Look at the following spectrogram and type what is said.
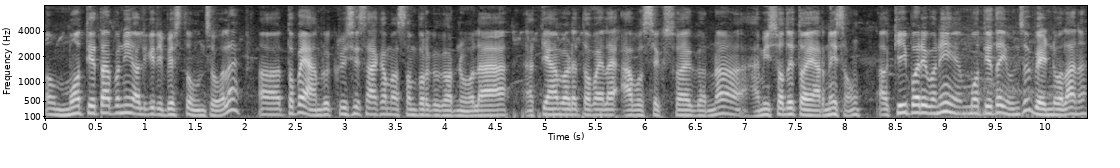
म त्यता पनि अलिकति व्यस्त हुन्छु होला। तपाईँ हाम्रो कृषि शाखामा सम्पर्क गर्नुहोला। त्यहाँबाट तपाईँलाई आवश्यक सहयोग गर्न हामी सधैँ तयार नै छौँ। केही पऱ्यो भने म त्यतै हुन्छु भेट्नु होला न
